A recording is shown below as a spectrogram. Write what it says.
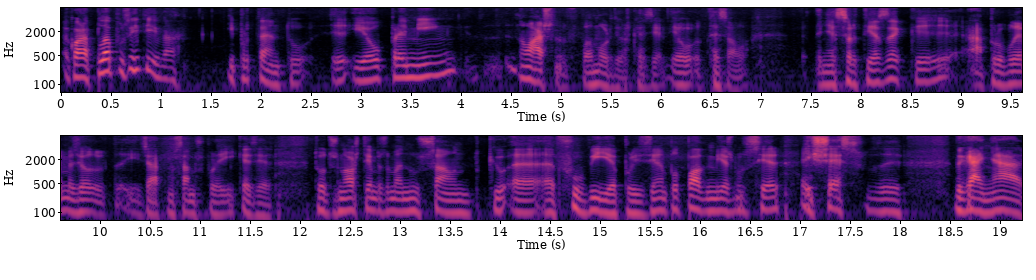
Agora, pela positiva. E, portanto, eu, para mim, não acho, pelo amor de Deus, quer dizer, eu, atenção, tenho a certeza que há problemas, eu, e já começamos por aí, quer dizer, todos nós temos uma noção de que a, a fobia, por exemplo, pode mesmo ser excesso de, de ganhar,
